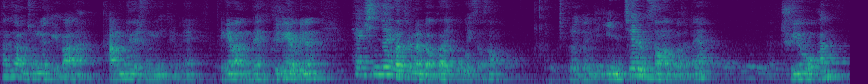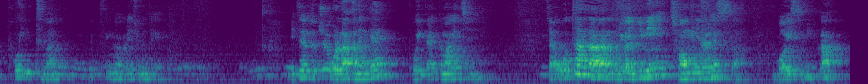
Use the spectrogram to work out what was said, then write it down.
탄수화물 종류가 되게 많아요. 당류의 종류이기 때문에 되게 많은데 그 중에 우리는 핵심적인 것들만 몇 가지 보고 있어서 그래도 이제 인체를 구성하는 거잖아요. 주요한 포인트만 생각을 해주면 되겠다. 밑에도 쭉 올라가는 게 보기 깔끔하겠지. 자, 5탄당은 우리가 이미 정리를 했어. 뭐 있습니까?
